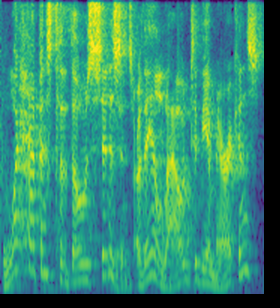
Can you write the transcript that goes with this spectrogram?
What happens to those citizens? Are they allowed to be Americans?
